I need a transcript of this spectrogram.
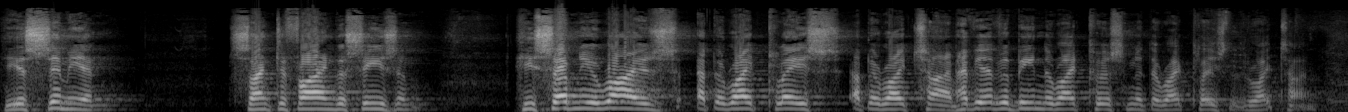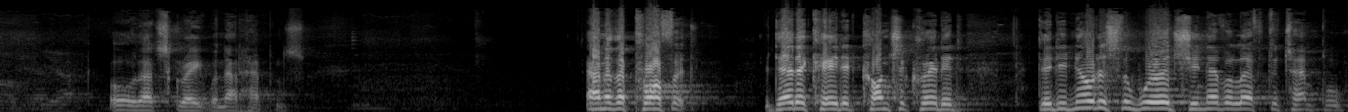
He is Simeon, sanctifying the season. He suddenly arrives at the right place at the right time. Have you ever been the right person at the right place at the right time? Oh, that's great when that happens. Anna the prophet, dedicated, consecrated. Did you notice the words? She never left the temple.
